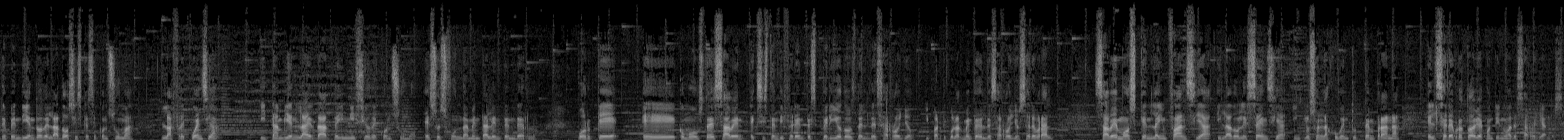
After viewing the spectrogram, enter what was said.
dependiendo de la dosis que se consuma, la frecuencia y también la edad de inicio de consumo. Eso es fundamental entenderlo, porque eh, como ustedes saben, existen diferentes periodos del desarrollo y particularmente del desarrollo cerebral. Sabemos que en la infancia y la adolescencia, incluso en la juventud temprana, el cerebro todavía continúa desarrollándose.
